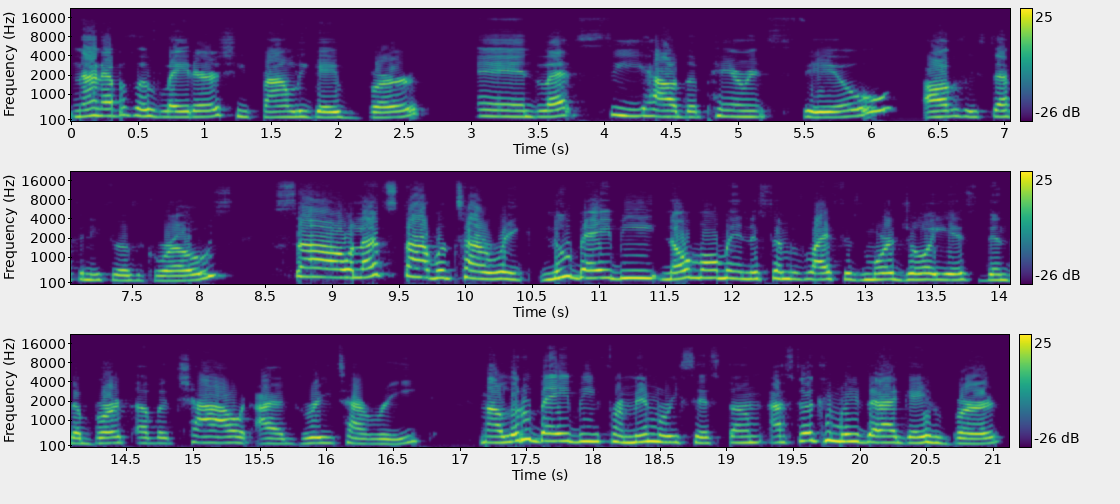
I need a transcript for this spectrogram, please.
nine episodes later, she finally gave birth. And let's see how the parents feel. Obviously, Stephanie feels gross. So let's start with Tariq. New baby, no moment in the Sims life is more joyous than the birth of a child. I agree, Tariq. My little baby from Memory System. I still can't believe that I gave birth.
